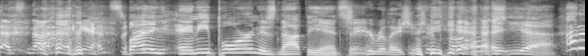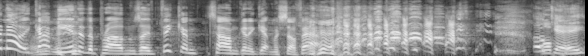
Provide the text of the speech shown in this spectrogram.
That's not the answer Buying any porn is not the answer. to your relationship problems. yeah, yeah. I don't know. It got me into the problems. I think I'm, that's how I'm going to get myself out. Okay.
